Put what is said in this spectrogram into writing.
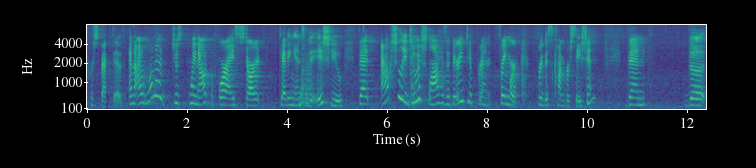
perspective. And I want to just point out before I start getting into the issue that actually Jewish law has a very different framework for this conversation than the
